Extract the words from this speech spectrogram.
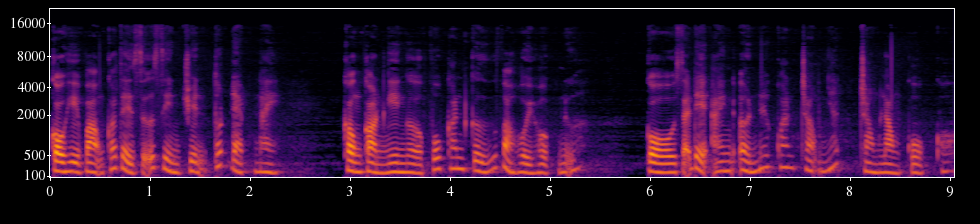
Cô hy vọng có thể giữ gìn chuyện tốt đẹp này. Không còn nghi ngờ vô căn cứ và hồi hộp nữa. Cô sẽ để anh ở nơi quan trọng nhất trong lòng của cô.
